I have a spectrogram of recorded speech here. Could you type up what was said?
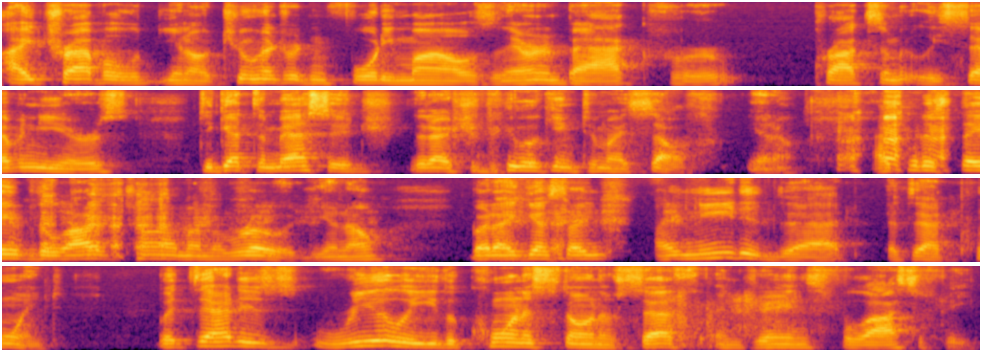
I traveled, you know, 240 miles there and back for approximately seven years to get the message that I should be looking to myself. You know, I could have saved a lot of time on the road, you know, but I guess I, I needed that at that point. But that is really the cornerstone of Seth and Jane's philosophy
